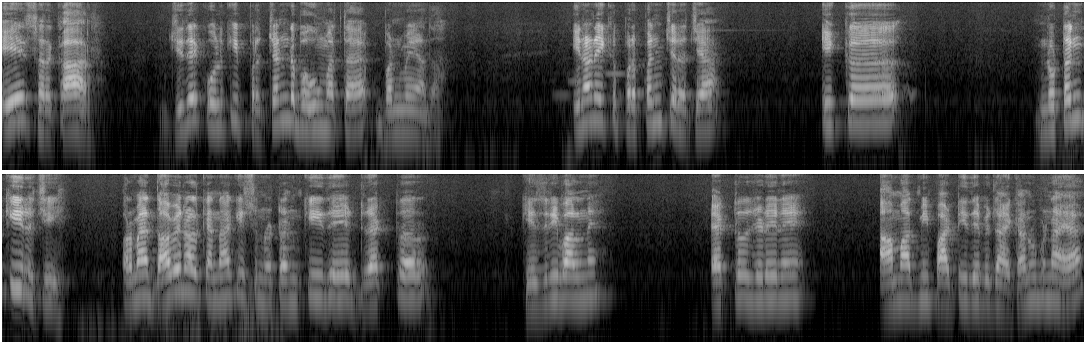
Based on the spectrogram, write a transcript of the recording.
ਇਹ ਸਰਕਾਰ ਜਿਹਦੇ ਕੋਲ ਕੀ ਪ੍ਰਚੰਡ ਬਹੁਮਤ ਹੈ 92 ਦਾ, ਇਹਨਾਂ ਨੇ ਇੱਕ ਪ੍ਰਪੰਚ ਰਚਿਆ, ਇੱਕ ਨੋਟੰਕੀ ਰਚੀ। ਔਰ ਮੈਂ ਦਾਅਵੇ ਨਾਲ ਕਹਿੰਦਾ ਕਿ ਇਸ ਨੋਟੰਕੀ ਦੇ ਡਾਇਰੈਕਟਰ ਕੇਜਰੀਵਾਲ ਨੇ, ਐਕਟਰ ਜਿਹੜੇ ਨੇ, ਆਮ ਆਦਮੀ ਪਾਰਟੀ ਦੇ ਵਿਧਾਇਕਾਂ ਨੂੰ ਬਣਾਇਆ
